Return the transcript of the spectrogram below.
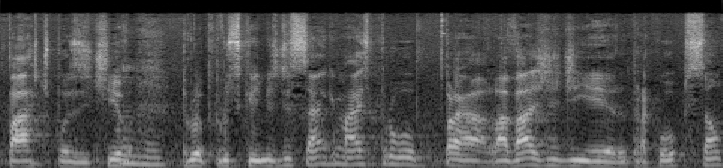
parte positiva uhum. para os crimes de sangue, mas para lavagem de dinheiro, para corrupção,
